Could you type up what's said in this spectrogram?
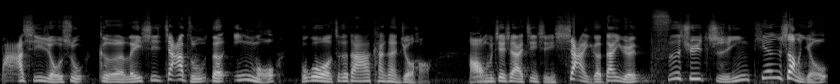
巴西柔术葛雷西家族的阴谋。不过这个大家看看就好。好，我们接下来进行下一个单元，此曲只应天上有。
